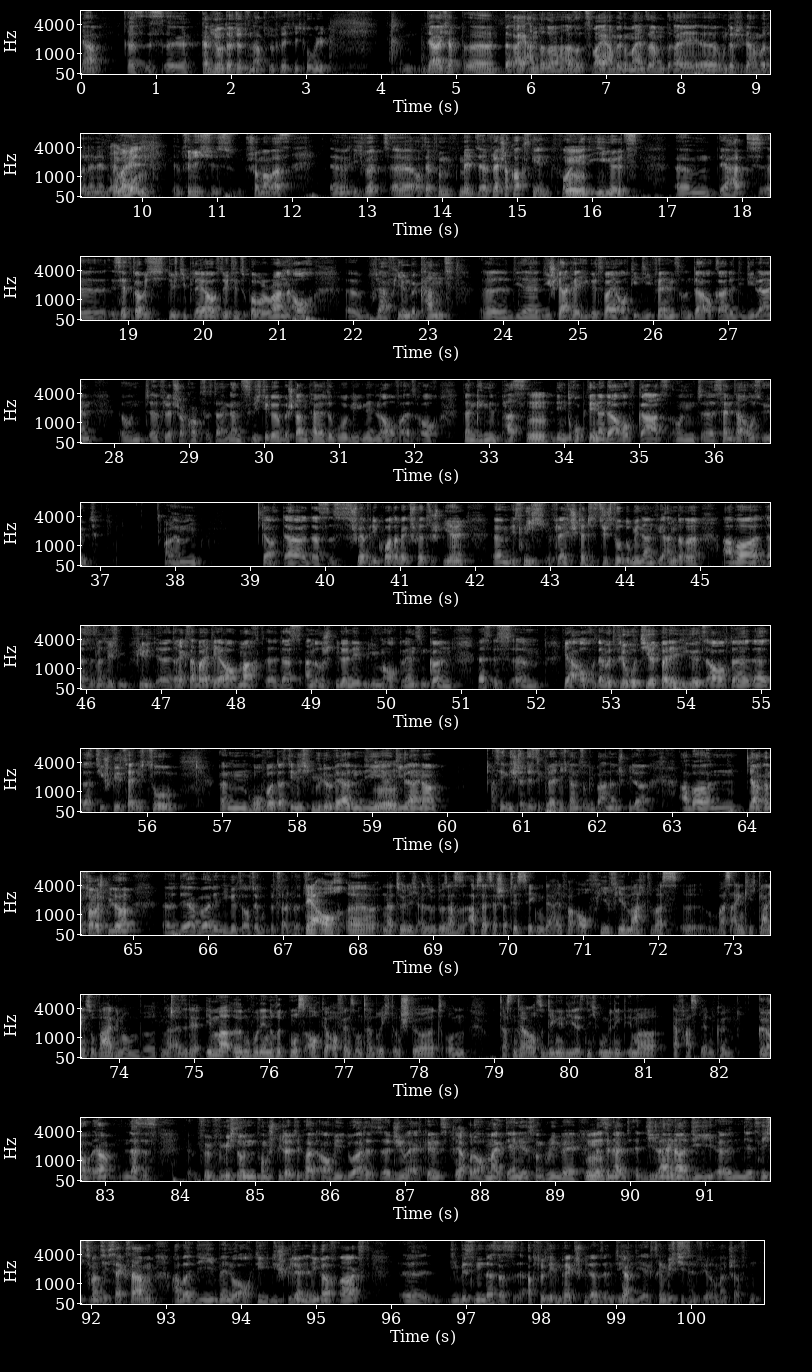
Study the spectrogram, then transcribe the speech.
Ja, das ist, äh, kann ich nur unterstützen, absolut richtig, Tobi. Ja, ich habe äh, drei andere, also zwei haben wir gemeinsam, drei äh, Unterschiede haben wir drin in den Filmen. Immerhin. Finde ich, ist schon mal was. Äh, ich würde äh, auf der 5 mit äh, Fletcher Cox gehen, von den Eagles. Ähm, der hat, ist jetzt, glaube ich, durch die Playoffs, durch den Super Bowl Run auch ja, vielen bekannt. Die, die Stärke der Eagles war ja auch die Defense und da auch gerade die D-Line. Und äh, Fletcher Cox ist da ein ganz wichtiger Bestandteil, sowohl gegen den Lauf als auch dann gegen den Pass. Den Druck, den er da auf Guards und äh, Center ausübt. Ähm, ja, da, das ist schwer für die Quarterbacks, schwer zu spielen. Ähm, ist nicht vielleicht statistisch so dominant wie andere, aber das ist natürlich viel äh, Drecksarbeit, die er auch macht, äh, dass andere Spieler neben ihm auch glänzen können. Das ist ähm, ja auch, da wird viel rotiert bei den Eagles auch, da, da, dass die Spielzeit nicht so ähm, hoch wird, dass die nicht müde werden, die äh, D-Liner. Deswegen die Statistik vielleicht nicht ganz so wie bei anderen Spielern, aber ein ja, ganz toller Spieler, äh, der bei den Eagles auch sehr gut bezahlt wird. Der auch äh, natürlich, also du sagst es abseits der Statistiken, der einfach auch viel, viel macht, was, äh, was eigentlich gar nicht so wahrgenommen wird. Ne? Also der immer irgendwo den Rhythmus auch der Offense unterbricht und stört. Und das sind ja auch so Dinge, die jetzt nicht unbedingt immer erfasst werden können. Genau, ja. Das ist für, für mich so ein vom Spielertyp halt auch, wie du hattest äh, Gino Atkins Ja. oder auch Mike Daniels von Green Bay. Mhm. Das sind halt die Liner, die äh, jetzt nicht 20 Sacks haben, aber die, wenn du auch die, die Spieler in der Liga fragst, äh, die wissen, dass das absolute Impact-Spieler sind, die, Ja. die extrem wichtig sind für ihre Mannschaften.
